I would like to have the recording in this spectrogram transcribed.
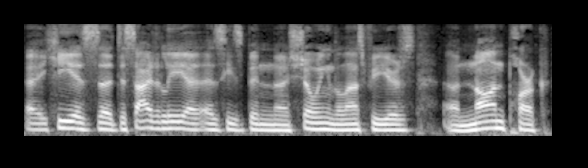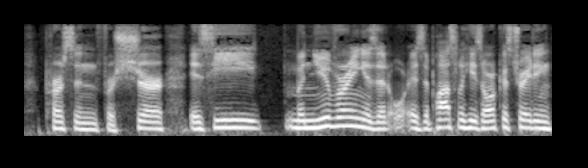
Uh, he is uh, decidedly, uh, as he's been uh, showing in the last few years, a non-park person for sure. Is he maneuvering? Is it or is it possible he's orchestrating,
